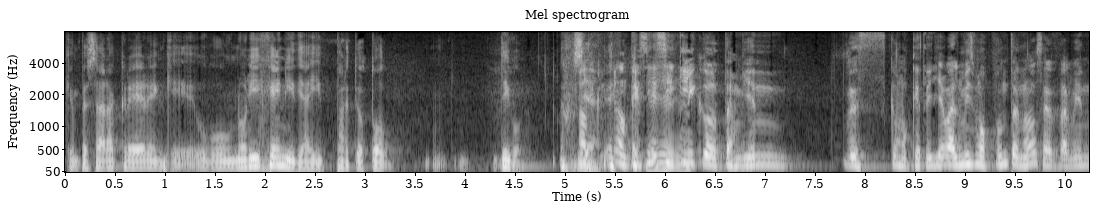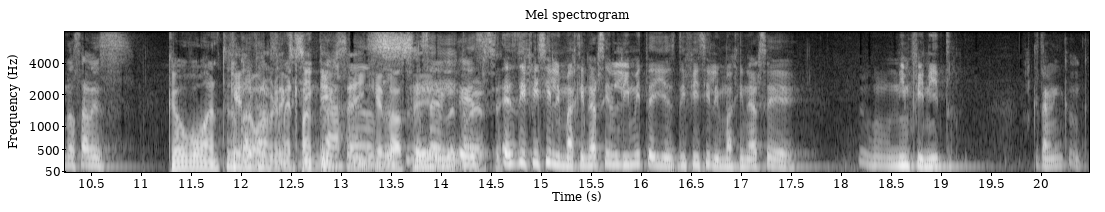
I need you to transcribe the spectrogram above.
que empezar a creer en que hubo un origen y de ahí partió todo. Digo. Aunque, aunque sí ya. cíclico, también pues como que te lleva al mismo punto, ¿no? O sea, también no sabes... ¿Qué hubo antes? ¿Cuál fue el primer ciclo? Y que lo o hace sea, es, es difícil imaginarse un límite y es difícil imaginarse un infinito. Que también como que-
